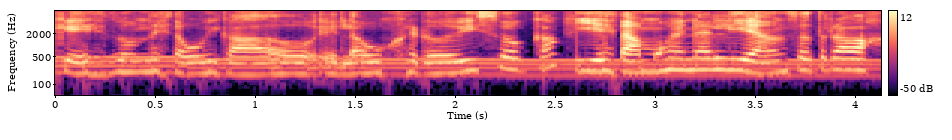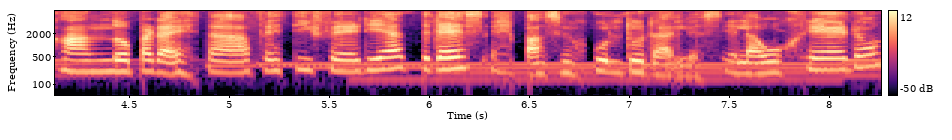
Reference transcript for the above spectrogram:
que es donde está ubicado el agujero de Bisoca. Y estamos en alianza trabajando para esta festiferia tres espacios culturales, el agujero,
